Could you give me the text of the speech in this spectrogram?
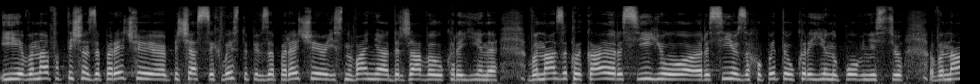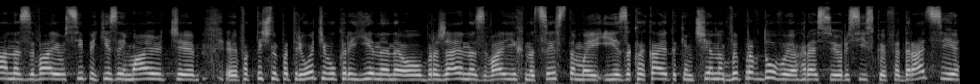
і вона фактично заперечує під час цих виступів, заперечує існування держави України. Вона закликає Росію Росію захопити Україну повністю. Вона називає осіб, які займають е, фактично патріотів України, не ображає, називає їх нацистами і закликає таким чином, виправдовує агресію Російської Федерації.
